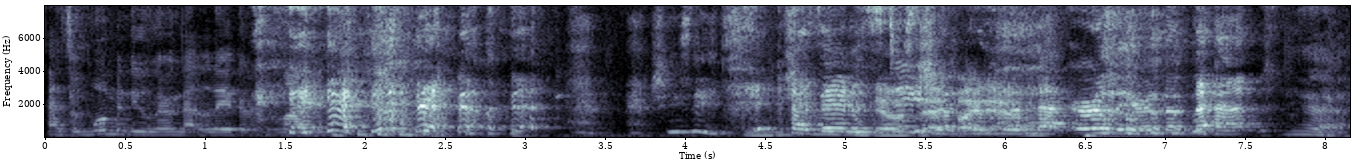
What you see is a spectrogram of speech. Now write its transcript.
As a woman, you learn that later in life. she's 18 she as maybe knows Anastasia, that by you learn that earlier than that. yeah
